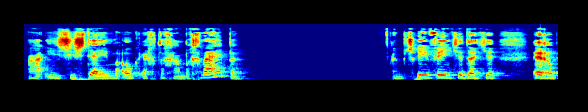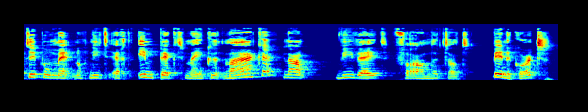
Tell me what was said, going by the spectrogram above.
AI-systemen ook echt te gaan begrijpen. En misschien vind je dat je er op dit moment nog niet echt impact mee kunt maken. Nou, wie weet verandert dat binnenkort.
